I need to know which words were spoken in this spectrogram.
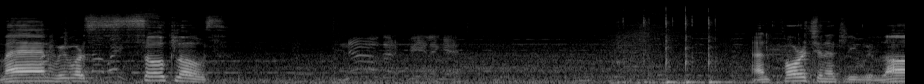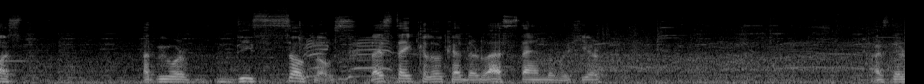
Man, we were so close. Unfortunately, we lost. But we were this so close. Let's take a look at their last stand over here. As they're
